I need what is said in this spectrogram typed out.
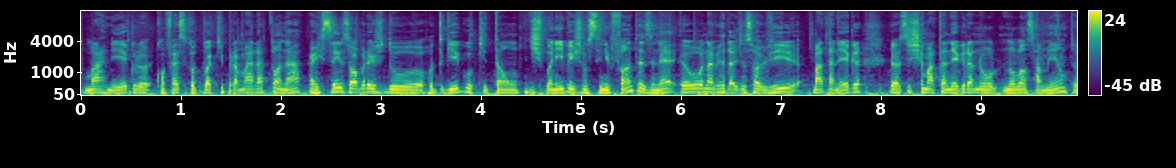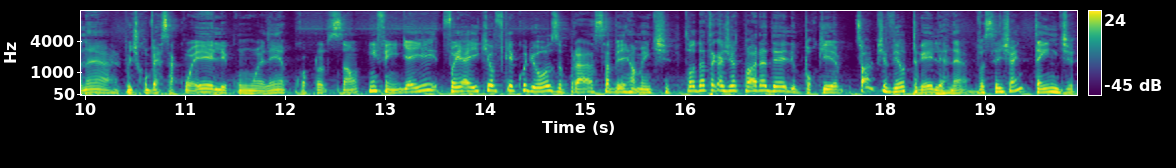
Mar Negro. Confesso que eu tô aqui pra maratonar as seis obras do Rodrigo que estão disponíveis no Cine Fantasy, né? Eu, na verdade, eu só vi Mata Negra. Eu assisti Mata Negra no, no lançamento, né? Pude conversar com ele, com o elenco, com a produção. Enfim, e aí foi aí que eu fiquei curioso pra saber realmente toda a trajetória dele, porque só de ver o trailer, né? Você já entende.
